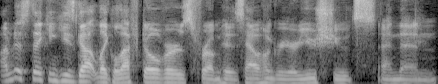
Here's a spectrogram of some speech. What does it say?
I'm just thinking he's got like leftovers from his How Hungry Are You shoots, and then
